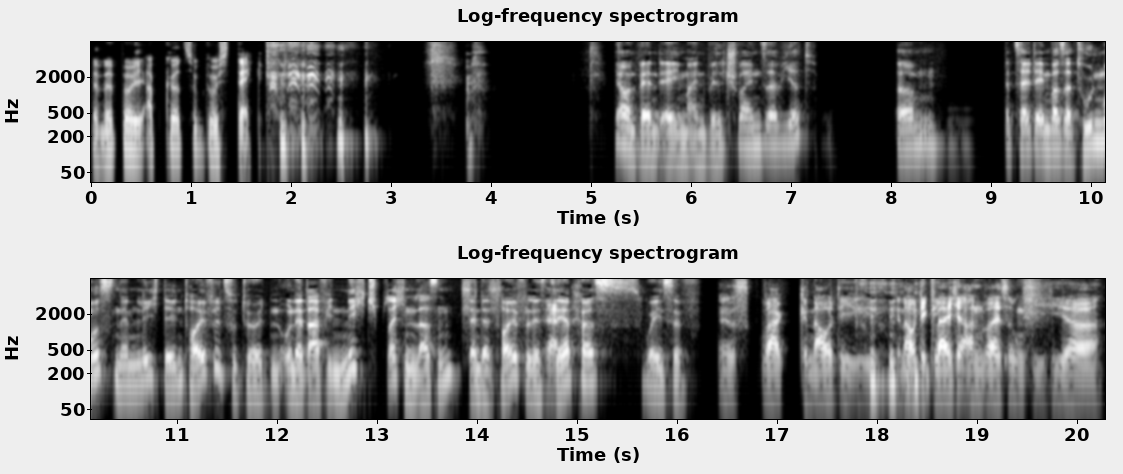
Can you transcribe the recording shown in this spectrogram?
Dann nimmt man die Abkürzung durchs Deck. Ja, und während er ihm ein Wildschwein serviert, ähm, erzählt er ihm, was er tun muss, nämlich den Teufel zu töten. Und er darf ihn nicht sprechen lassen, denn der Teufel ist Ja. sehr persuasive. Es war genau die, genau die gleiche Anweisung wie hier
